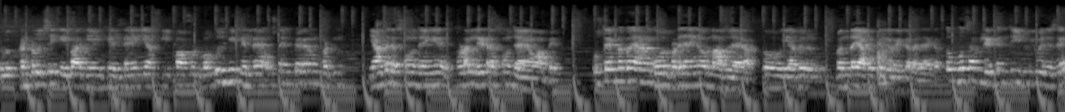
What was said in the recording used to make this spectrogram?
कंट्रोल से कई बार गेम खेलते हैं, या फीफा फुटबॉल कुछ भी खेल रहे हैं, उस टाइम पे अगर हम बटन यहाँ से रेस्पॉन्स देंगे, थोड़ा लेट रेस्पॉन्स जाएगा वहाँ पे। उस टाइम पे तो यहाँ गोल पड़ जाएँगे और नाश हो जाएगा तो या फिर बंदा यहाँ पे किल करके चला जाएगा। तो वो सब लेटेंसी इशू की वजह से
